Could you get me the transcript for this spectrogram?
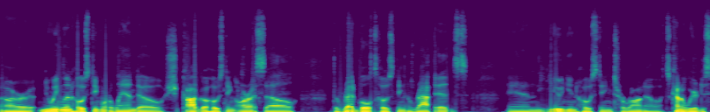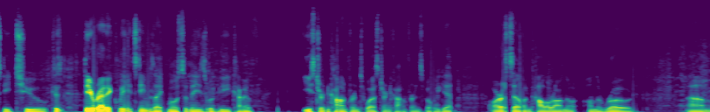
are New England hosting Orlando, Chicago hosting RSL, the Red Bulls hosting the Rapids, and the Union hosting Toronto. It's kind of weird to see two because theoretically it seems like most of these would be kind of Eastern Conference, Western Conference, but we get RSL and Colorado on the road. Um,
